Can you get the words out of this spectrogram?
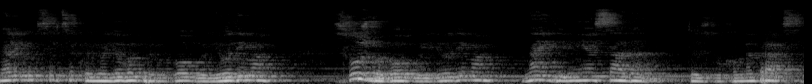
velikog srca koji ima ljubav prema Bogu i ljudima, služba Bogu i ljudima, najdivnija sadana, to je duhovna praksa.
